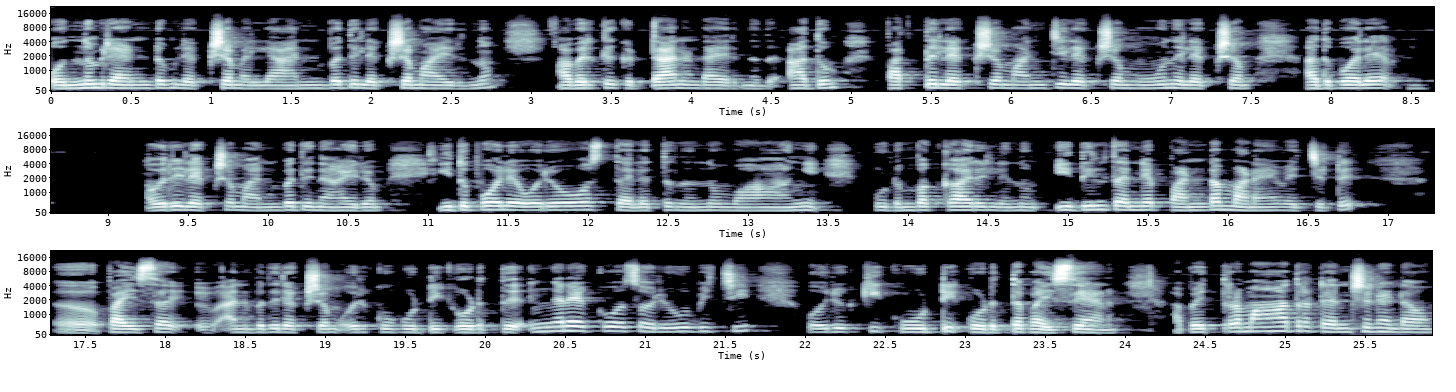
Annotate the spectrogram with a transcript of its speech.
ഒന്നും രണ്ടും ലക്ഷമല്ല. അൻപത് ലക്ഷമായിരുന്നു അവർക്ക് കിട്ടാനുണ്ടായിരുന്നത്. അതും പത്ത് ലക്ഷം അഞ്ച് ലക്ഷം മൂന്ന് ലക്ഷം അതുപോലെ ഒരു ലക്ഷം അൻപതിനായിരം ഇതുപോലെ ഓരോ സ്ഥലത്ത് നിന്നും വാങ്ങി കുടുംബക്കാരിൽ നിന്നും ഇതിൽ തന്നെ പണ്ടം പണയം വെച്ചിട്ട് പൈസ അൻപത് ലക്ഷം ഒരുക്കു കൂട്ടി കൊടുത്ത് ഇങ്ങനെയൊക്കെ സ്വരൂപിച്ച് ഒരുക്കി കൂട്ടി കൊടുത്ത പൈസയാണ്. അപ്പോൾ എത്രമാത്രം ടെൻഷൻ ഉണ്ടാവും?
